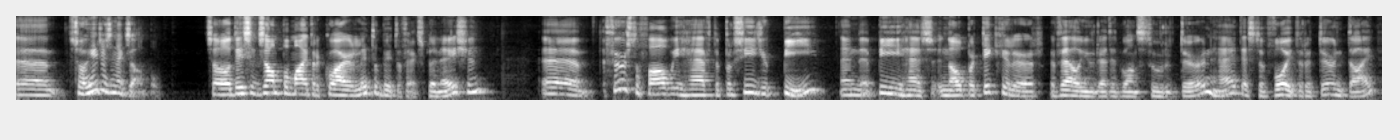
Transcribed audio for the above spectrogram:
Um, so here is an example. So this example might require a little bit of explanation. Uh, first of all, we have the procedure P, and uh, P has no particular value that it wants to return. Hey? That's the void return type.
